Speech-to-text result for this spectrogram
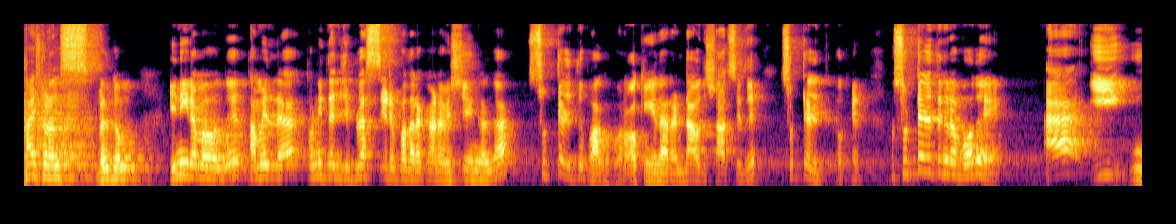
ஹாய் ஸ்டூடெண்ட்ஸ் வெல்கம் இனி நம்ம வந்து தமிழ்ல தொண்ணூத்தஞ்சு பிளஸ் எடுப்பதற்கான விஷயங்கள் தான் சுட்டெழுத்து பார்க்க போறோம். ஓகேங்களா ரெண்டாவது ஷார்ட்ஸ் இது. சுட்டெழுத்து. ஓகே சுட்டெழுத்துங்கிற போது அ இ உ.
